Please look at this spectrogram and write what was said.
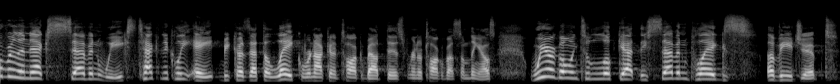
over the next seven weeks, technically eight, because at the lake we're not going to talk about this, we're going to talk about something else. We are going to look at the seven plagues of Egypt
